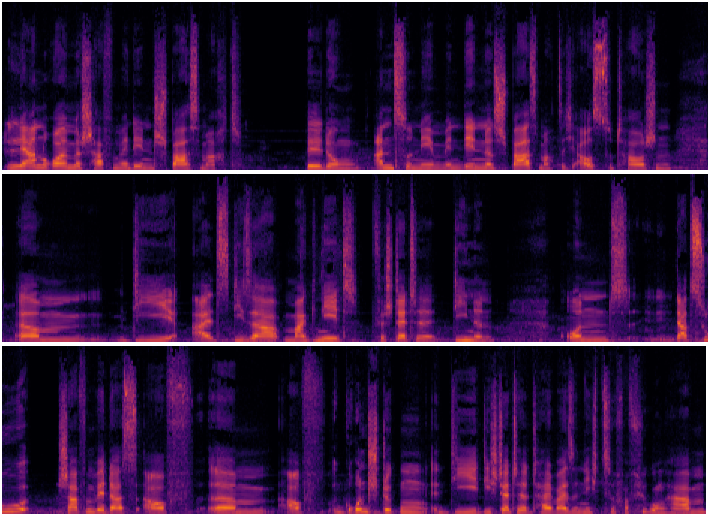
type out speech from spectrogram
Lernräume schaffen, in denen es Spaß macht, Bildung anzunehmen, in denen es Spaß macht, sich auszutauschen, ähm, die als dieser Magnet für Städte dienen. Und dazu schaffen wir das auf ähm, auf Grundstücken, die die Städte teilweise nicht zur Verfügung haben.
